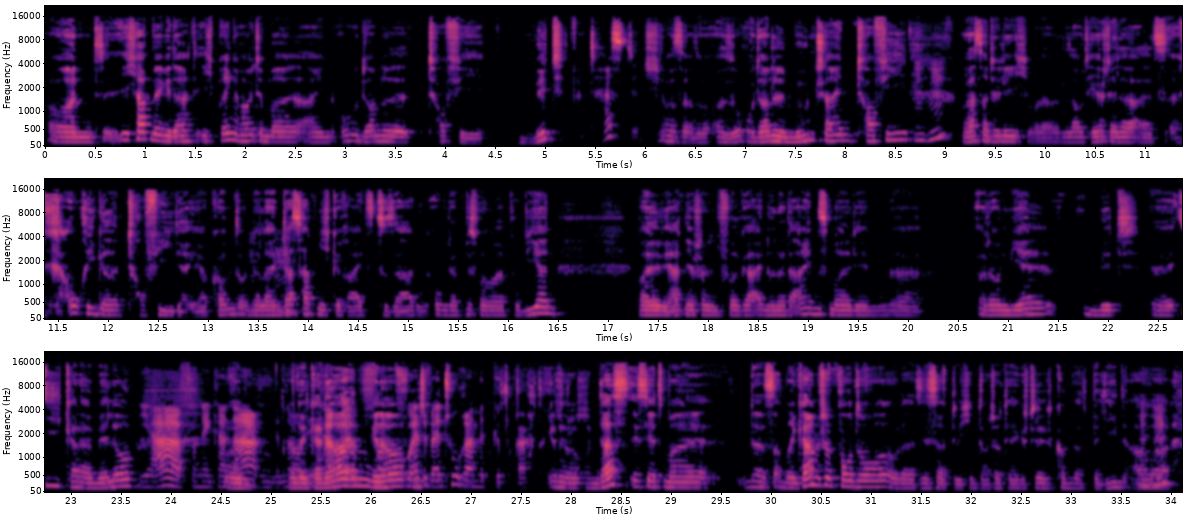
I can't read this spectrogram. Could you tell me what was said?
Und ich habe mir gedacht, ich bringe heute mal ein O'Donnell Toffee mit. Fantastisch. Also, also O'Donnell Moonshine Toffee, mhm. was natürlich oder laut Hersteller als rauchiger Toffee daherkommt. Und mhm. allein das hat mich gereizt zu sagen, oh, das müssen wir mal probieren. Weil wir hatten ja schon in Folge 101 mal den äh, Ron Miel mit äh, I Caramello. Ja, von den Kanaren, und genau. Von den, den Kanaren, von genau. Fuerteventura mitgebracht, richtig. Genau, und das ist jetzt mal das amerikanische Pendant, oder es ist natürlich in Deutschland hergestellt, kommt aus Berlin, aber mhm.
